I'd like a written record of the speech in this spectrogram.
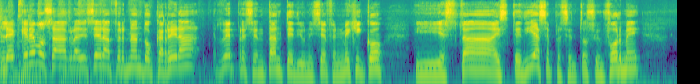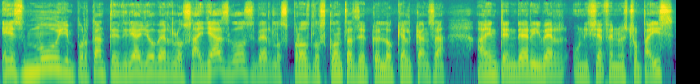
Le queremos agradecer a Fernando Carrera, representante de UNICEF en México, y está este día se presentó su informe. Es muy importante, diría yo, ver los hallazgos, ver los pros, los contras de lo que alcanza a entender y ver UNICEF en nuestro país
